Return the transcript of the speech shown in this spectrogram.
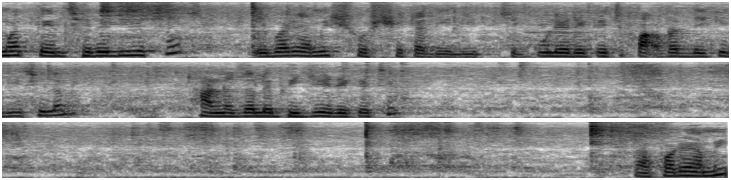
আমার তেল ছেড়ে দিয়েছে। এবারে আমি সর্ষেটা দিয়ে দিচ্ছি। গুলে রেখেছি, পাউডার দেখে দিয়েছিলাম, ঠান্ডা জলে ভিজিয়ে রেখেছি। তারপরে আমি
